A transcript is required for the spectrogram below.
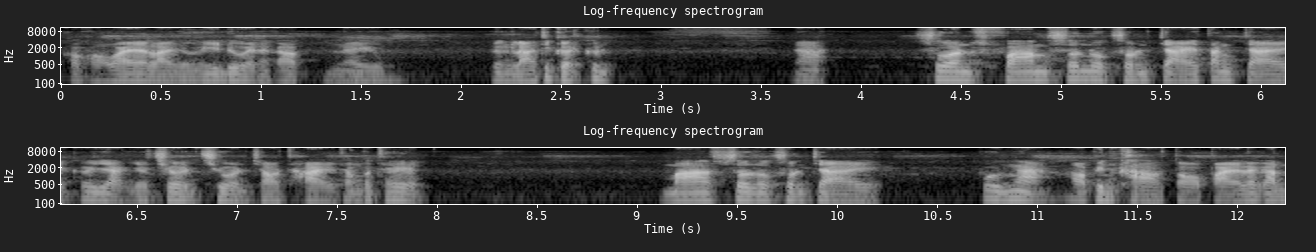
ขอขอไว้อะไรตรงนี้ด้วยนะครับ ในเรื่องราวที่เกิดขึ้นนะส่วนความสนุกสนใจตั้งใจก็อยากจะเชิญชวนชาวไทยทั้งประเทศ มาสนุกสนใจ พูดง่ายเอาเป็นข่าวต่อไปแล้วกัน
